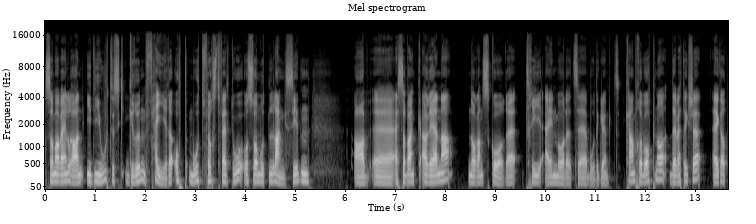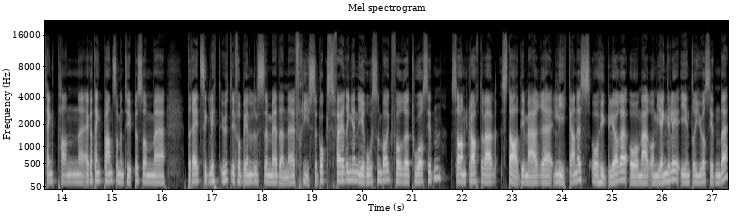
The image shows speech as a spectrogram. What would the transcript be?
som av en eller annen idiotisk grunn feirer opp mot først felt O, og så mot langsiden av eh, SR-Bank Arena når han skårer 3-1-målet til Bodø-Glimt. Hva han prøver å oppnå, det vet jeg ikke. Jeg har han, jeg har tenkt på han som en type som eh, dreit seg litt ut i forbindelse med denne fryseboksfeiringen i Rosenborg for eh, to år siden. Så har han klart å være stadig mer eh, likende og hyggeligere og mer omgjengelig i intervjuer siden det.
